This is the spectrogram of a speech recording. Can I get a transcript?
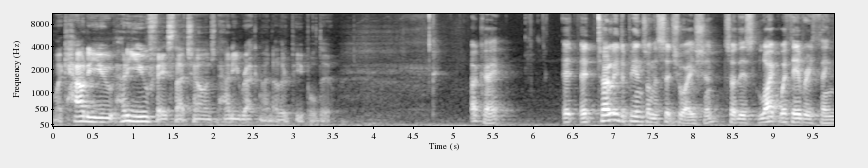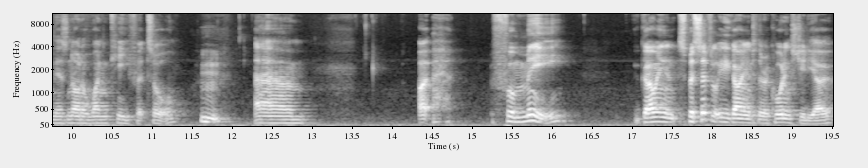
Like, how do you how do you face that challenge, and how do you recommend other people do? Okay. It, it totally depends on the situation. So there's like with everything, there's not a one key fits all. Hmm. Um, I, for me, going specifically going into the recording studio,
